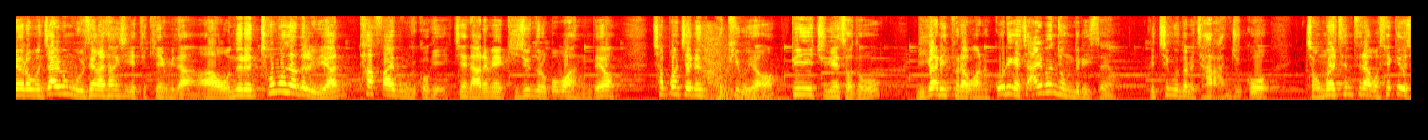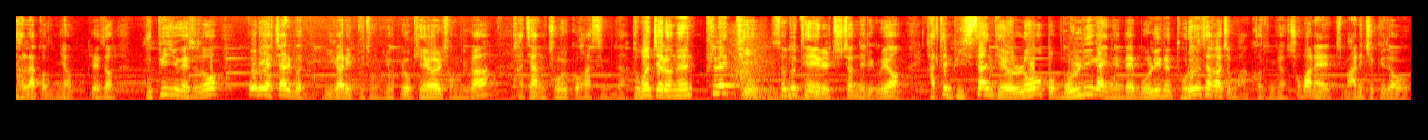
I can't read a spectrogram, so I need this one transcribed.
여러분 짧은 물생활 상식의 DK입니다. 아, 오늘은 초보자들을 위한 top 5 물고기 제 나름의 기준으로 뽑아왔는데요. 첫 번째는 구피고요. 구피 중에서도 미가리프라고 하는 꼬리가 짧은 종들이 있어요. 그 친구들은 잘 안 죽고 정말 튼튼하고 새끼도 잘 났거든요. 그래서 구피 중에서도 꼬리가 짧은 미가리프 종류 요 계열 종류가 가장 좋을 것 같습니다. 두 번째로는 platy swordtail을 추천드리고요. 같은 비슷한 계열로 molly가 있는데 molly는 돌연사가 좀 많거든요. 초반에 많이 죽기도 하고.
